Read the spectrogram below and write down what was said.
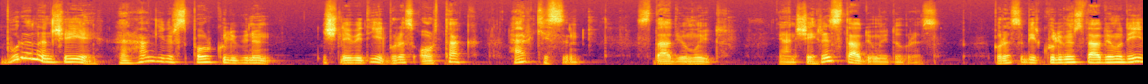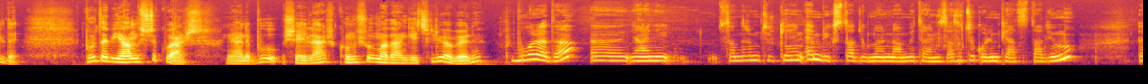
buranın şeyi herhangi bir spor kulübünün işlevi değil. Burası ortak. Herkesin stadyumuydu. Yani şehrin stadyumuydu burası. Burası bir kulübün stadyumu değildi. Burada bir yanlışlık var. Yani bu şeyler konuşulmadan geçiliyor böyle. Bu arada e, yani sanırım Türkiye'nin en büyük stadyumlarından bir tanesi Atatürk Olimpiyat Stadyumu. E,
